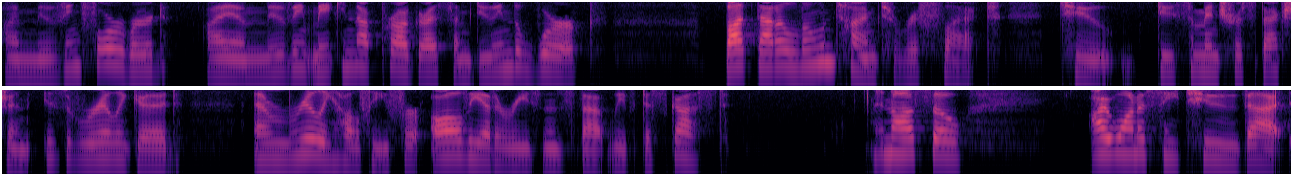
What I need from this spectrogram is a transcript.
I'm moving forward, I am moving, making that progress, I'm doing the work, but that alone time to reflect, to do some introspection is really good and really healthy for all the other reasons that we've discussed. And also, I want to say too that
